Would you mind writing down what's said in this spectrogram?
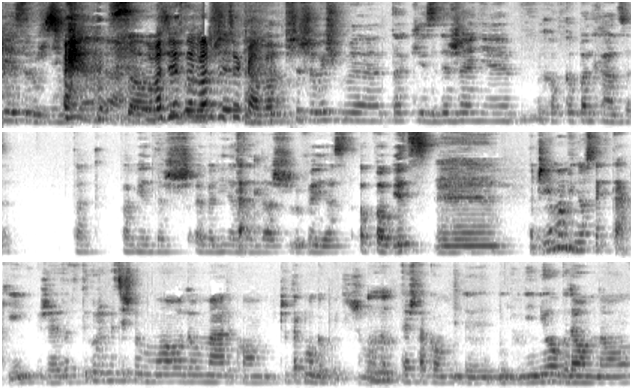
jest, różnica. Są. No właśnie jestem bardzo przy- ciekawa. Przeżyłyśmy takie zderzenie w Kopenhadze. Tak. Pamiętasz, Ewelina, Tak. ten nasz wyjazd? Opowiedz. Yy, znaczy ja mam wniosek taki, że dlatego, że my jesteśmy młodą marką, czy tak mogę powiedzieć, że młodą, Mhm. też taką yy, nie, nie ogromną,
